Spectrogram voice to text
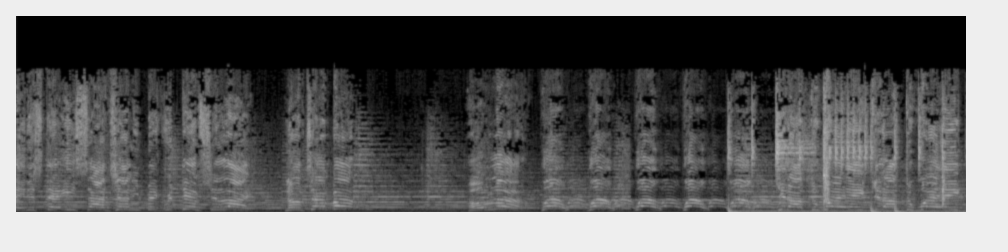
Hey, this that Eastside Johnny Big Redemption like. Know what I'm talking about? Hold up. Whoa, whoa, whoa, whoa, whoa. Get out the way, get out the way,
